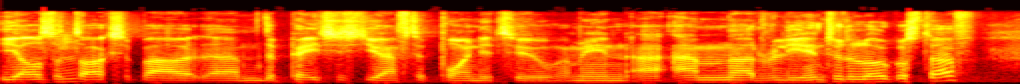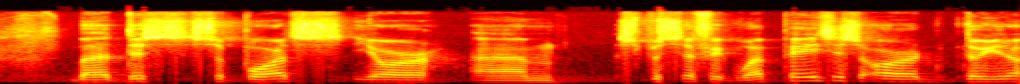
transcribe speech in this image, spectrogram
He also talks about um, the pages you have to point it to. I mean, I, I'm not really into the local stuff, but this supports your um, specific web pages, or do you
